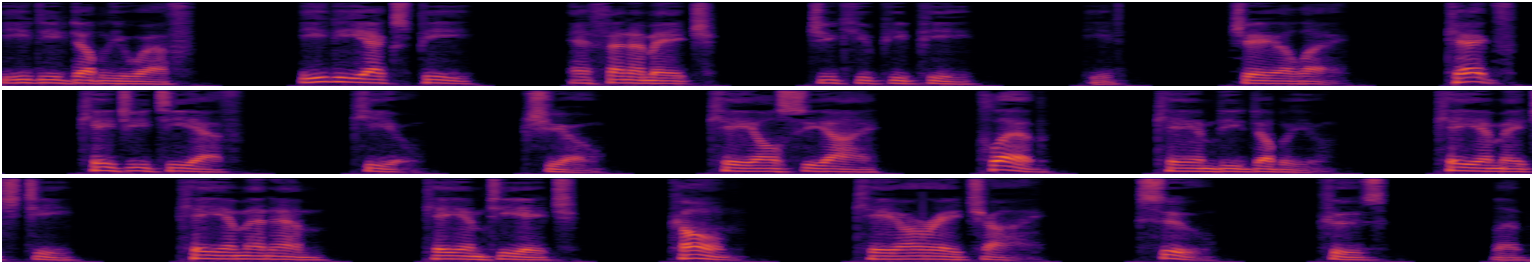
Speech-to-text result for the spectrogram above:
EDWF, EDXP, FNMH, GQPP, EAT, JLA, KEGV, KGTF, Q, XIO, KLCI, KLEB, KMDW, KMHT, KMNM, KMTH, COM, KRHI, XU, KUZ, LEB,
